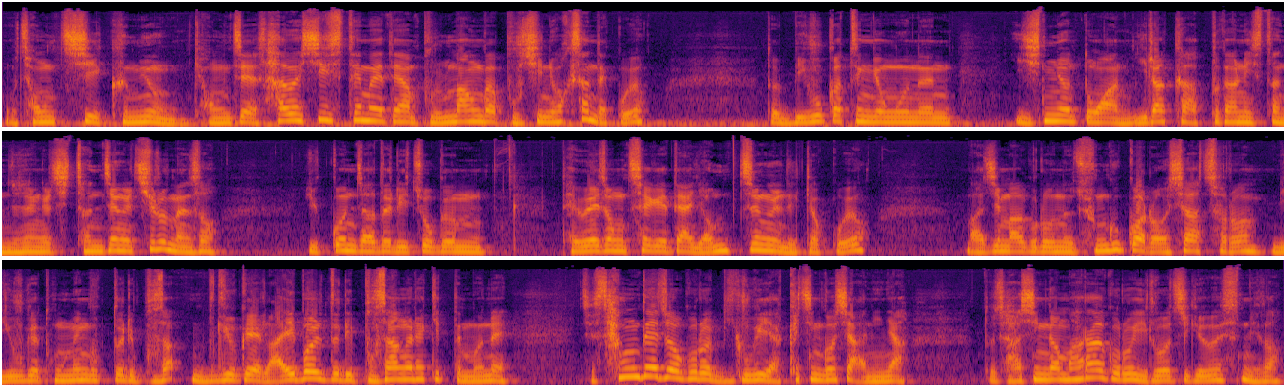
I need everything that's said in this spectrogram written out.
뭐 정치, 금융, 경제, 사회 시스템에 대한 불만과 불신이 확산됐고요. 또 미국 같은 경우는 20년 동안 이라크, 아프가니스탄 전쟁을, 전쟁을 치르면서 유권자들이 조금 대외 정책에 대한 염증을 느꼈고요. 마지막으로는 중국과 러시아처럼 미국의 동맹국들이 부상, 미국의 라이벌들이 부상을 했기 때문에 상대적으로 미국이 약해진 것이 아니냐, 또 자신감 하락으로 이루어지기도 했습니다.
